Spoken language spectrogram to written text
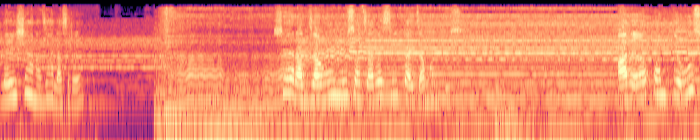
लई शहाणा झालास र. शहरात जाऊन ऊसाचा रस विकायचा म्हणतोस. अरे पण ते ऊस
